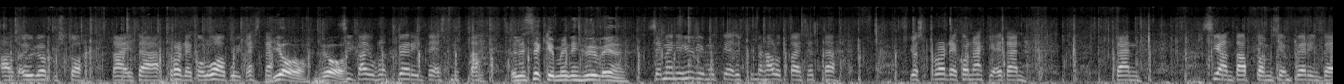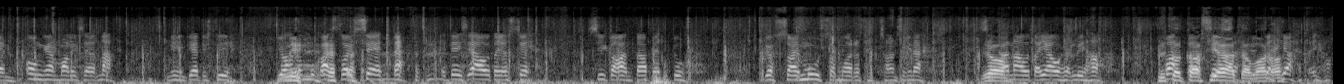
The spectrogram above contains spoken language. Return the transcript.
Aalto-yliopisto tai tämä Prodeko luopui tästä Joo, joo. sikajuhlat perinteestä, mutta Eli sekin meni hyvin. se meni hyvin, mutta tietysti me haluttaisiin, että jos Prodeko näkee tämän, tämän sian tappamisen perinteen ongelmallisena, niin tietysti johdonmukaista olisi se, että et ei se auta, jos se sika on tapettu jossain muussa muodossa, että se on siinä sikanauta, jauheliha, Nyt on taas jäätä Nyt varo. on jäätä, joo.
